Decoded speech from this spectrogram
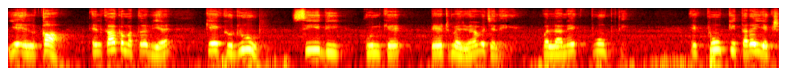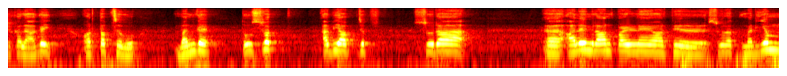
یہ القاع القاع کا مطلب یہ ہے کہ ایک روح سیدھی ان کے پیٹ میں جو ہے وہ چلے گئی۔ وہ اللہ نے ایک پھونک دی۔ ایک پھونک کی طرح ہی ایک شکل آ گئی۔ اور تب سے وہ بن گئے۔ تو اس وقت ابھی آپ جب سورہ عال عمران پڑھ لیں اور پھر صورت مریم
